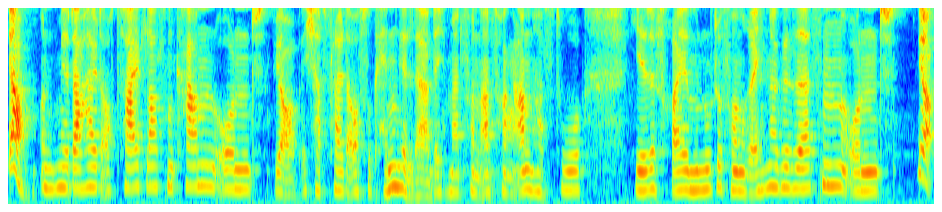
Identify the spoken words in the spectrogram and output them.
ja und mir da halt auch Zeit lassen kann und ja ich habe es halt auch so kennengelernt. Ich meine von Anfang an hast du jede freie Minute vom Rechner gesessen und ja.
